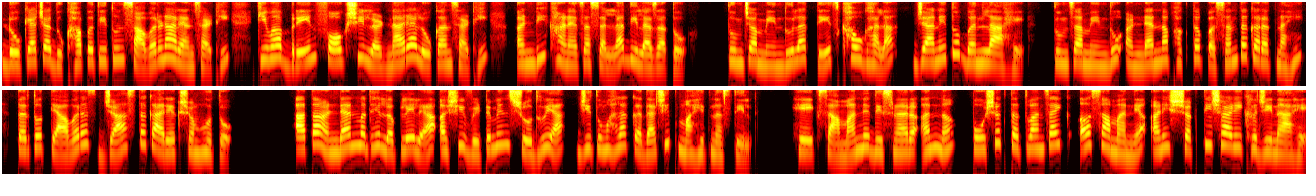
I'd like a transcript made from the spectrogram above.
डोक्याच्या दुखापतीतून सावरणाऱ्यांसाठी किंवा ब्रेन फॉगशी लढणाऱ्या लोकांसाठी अंडी खाण्याचा सल्ला दिला जातो. तुमच्या मेंदूला तेच खाऊ घाला ज्याने तो बनला आहे. तुमचा मेंदू अंड्यांना फक्त पसंत करत नाही तर तो त्यावरच जास्त कार्यक्षम होतो. आता अंड्यांमध्ये लपलेल्या अशी विटमिन्स शोधूया जी तुम्हाला कदाचित माहीत नसतील. हे एक सामान्य दिसणारं अन्न पोषक तत्वांचा एक असामान्य आणि शक्तिशाळी खजिना आहे.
